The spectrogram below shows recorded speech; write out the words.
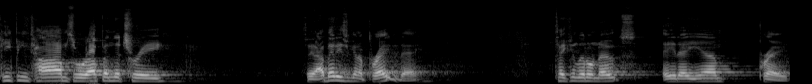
peeping toms were up in the tree. Saying, I bet he's going to pray today. Taking little notes, 8 a.m., prayed.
